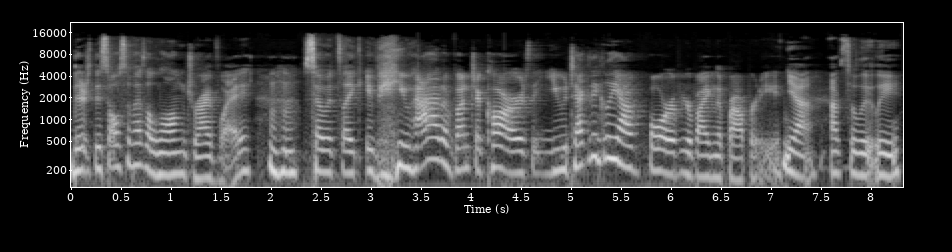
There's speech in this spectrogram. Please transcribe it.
There's, this also has a long driveway. So it's like if you had a bunch of cars, that you technically have four if you're buying the property. Yeah, absolutely.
